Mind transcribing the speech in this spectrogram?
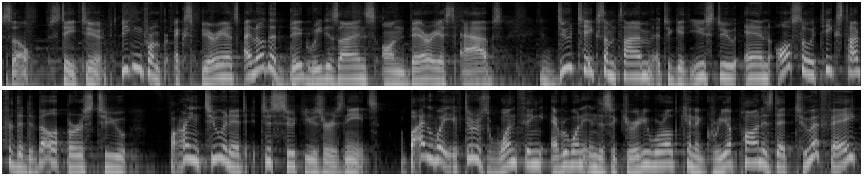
so stay tuned. Speaking from experience, I know that big redesigns on various apps do take some time to get used to, and also it takes time for the developers to fine tune it to suit users' needs. By the way, if there's one thing everyone in the security world can agree upon is that 2FA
